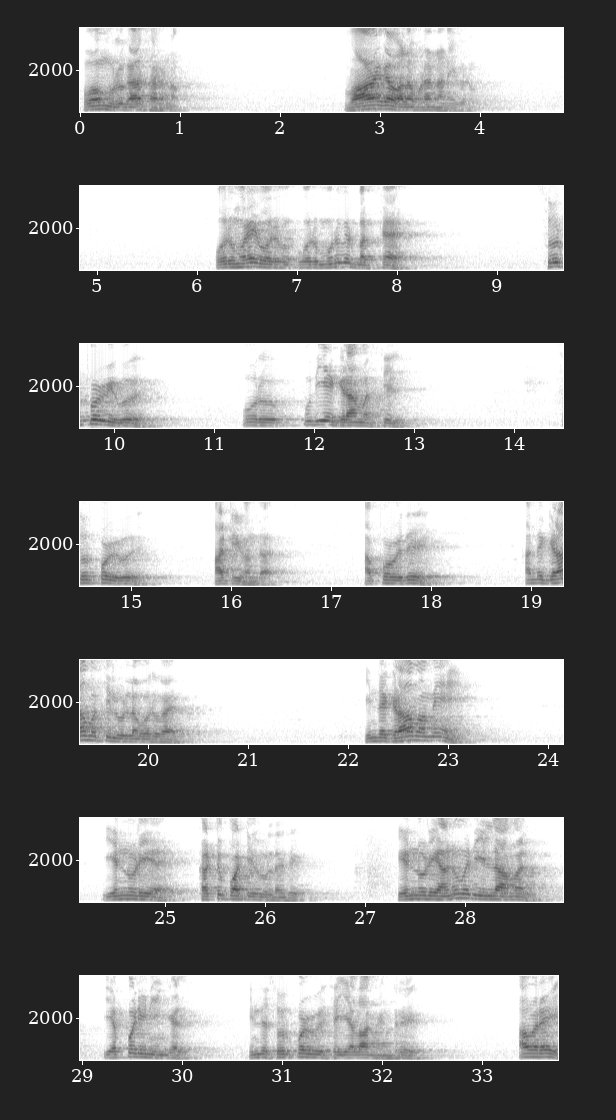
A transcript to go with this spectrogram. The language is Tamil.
ஓ முருகா சரணம். வாழ்க வளமுடன் அனைவரும். ஒரு முறை ஒரு ஒரு முருகர் பக்தர் சொற்பொழிவு ஒரு புதிய கிராமத்தில் சொற்பொழிவு ஆற்றி வந்தார். அப்பொழுது அந்த கிராமத்தில் உள்ள ஒருவர் இந்த கிராமமே என்னுடைய கட்டுப்பாட்டில் உள்ளது. என்னுடைய அனுமதி இல்லாமல் எப்படி நீங்கள் இந்த சொற்பொழிவு செய்யலாம் என்று அவரை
